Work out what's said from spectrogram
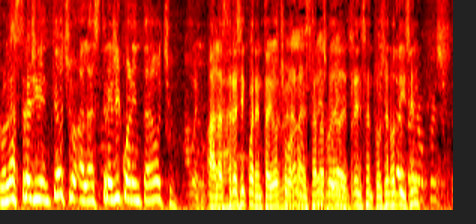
Son las 3 y 28, a las 3 y 48. A las 13 y 48 va a comenzar la rueda de pues. prensa, entonces nos dicen, pues,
